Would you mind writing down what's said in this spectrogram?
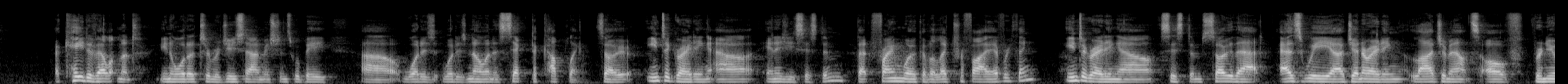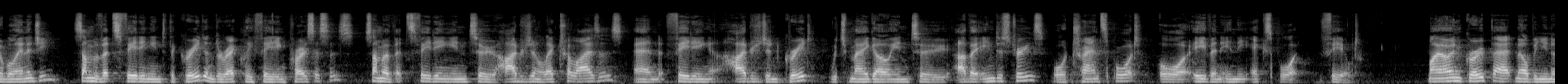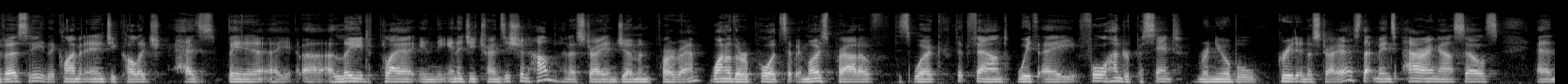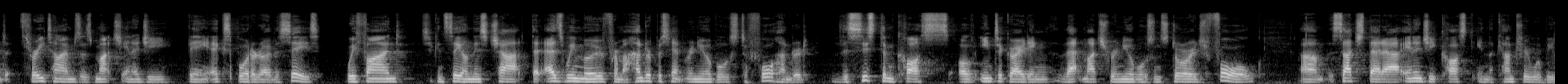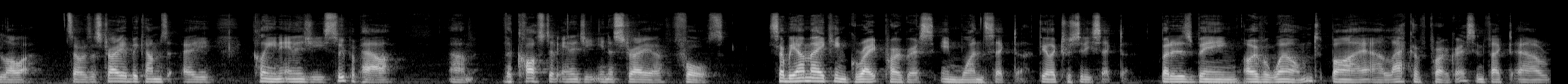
A key development in order to reduce our emissions will be uh, what is what is known as sector coupling. So integrating our energy system, that framework of electrify everything, integrating our system so that as we are generating large amounts of renewable energy, some of it's feeding into the grid and directly feeding processes, some of it's feeding into hydrogen electrolyzers and feeding hydrogen grid, which may go into other industries or transport or even in the export field. My own group at Melbourne University, the Climate Energy College, has been a, a, lead player in the Energy Transition Hub, an Australian-German program. One of the reports that we're most proud of, this work that found with a 400% renewable grid in Australia, so that means powering ourselves and three times as much energy being exported overseas, we find, as you can see on this chart, that as we move from 100% renewables to 400, the system costs of integrating that much renewables and storage fall um, such that our energy cost in the country will be lower. So as Australia becomes a clean energy superpower, um, the cost of energy in Australia falls. So we are making great progress in one sector, the electricity sector, but it is being overwhelmed by our lack of progress. In fact, our,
